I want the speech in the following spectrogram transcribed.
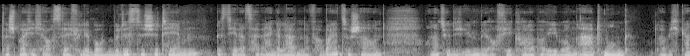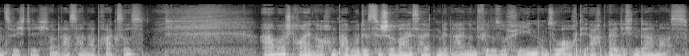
Da spreche ich auch sehr viel über buddhistische Themen. Bist jederzeit eingeladen, da vorbeizuschauen. Und natürlich üben wir auch viel Körperübung, Atmung, glaube ich, ganz wichtig und Asana-Praxis. aber streuen auch ein paar buddhistische Weisheiten mit ein und Philosophien und so auch die acht weltlichen Dharmas.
